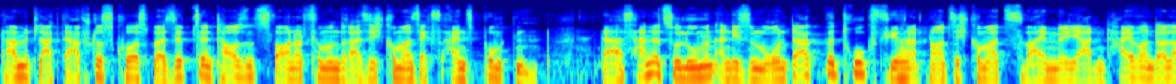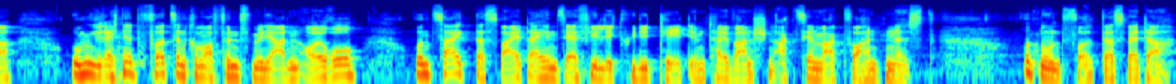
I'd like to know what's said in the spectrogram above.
Damit lag der Abschlusskurs bei 17.235,61 Punkten. Das Handelsvolumen an diesem Montag betrug 490,2 Milliarden Taiwan-Dollar, umgerechnet 14,5 Milliarden Euro und zeigt, dass weiterhin sehr viel Liquidität im taiwanischen Aktienmarkt vorhanden ist. Und nun folgt das Wetter.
